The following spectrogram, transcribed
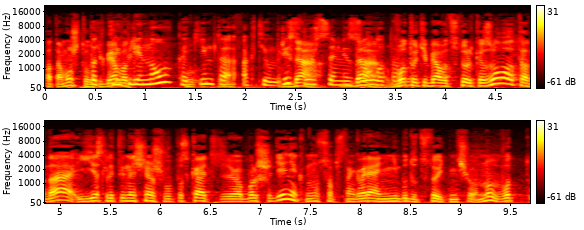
потому, что у тебя вот... Подкреплено каким-то активом, ресурсами, да, золотом. Да, вот у тебя вот столько золота, да, и если ты начнешь выпускать э, больше денег, ну, собственно говоря, они не будут стоить ничего. Ну, вот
